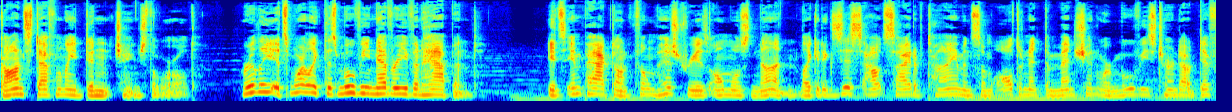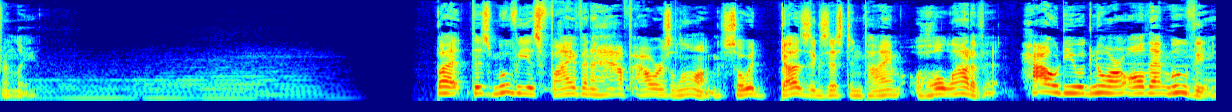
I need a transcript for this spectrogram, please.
Gance definitely didn't change the world. Really, it's more like this movie never even happened. Its impact on film history is almost none, like it exists outside of time in some alternate dimension where movies turned out differently. But this movie is five and a half hours long, so it does exist in time, a whole lot of it. How do you ignore all that movie?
